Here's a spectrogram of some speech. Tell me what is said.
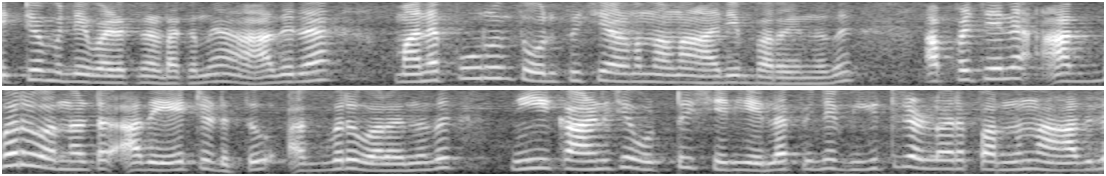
ഏറ്റവും വലിയ വഴക്ക് നടക്കുന്നത്. ആതിര മനഃപൂർവം തോൽപ്പിച്ചാണെന്നാണ് ആര്യം പറയുന്നത്. അപ്പോഴത്തേന് അക്ബർ വന്നിട്ട് അത് ഏറ്റെടുത്തു. അക്ബർ പറയുന്നത് നീ കാണിച്ച ഒട്ടും ശരിയല്ല. പിന്നെ വീട്ടിലുള്ളവരെ പറഞ്ഞു അതിൽ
